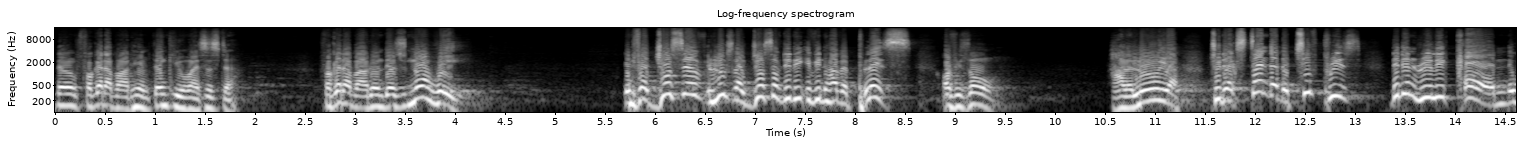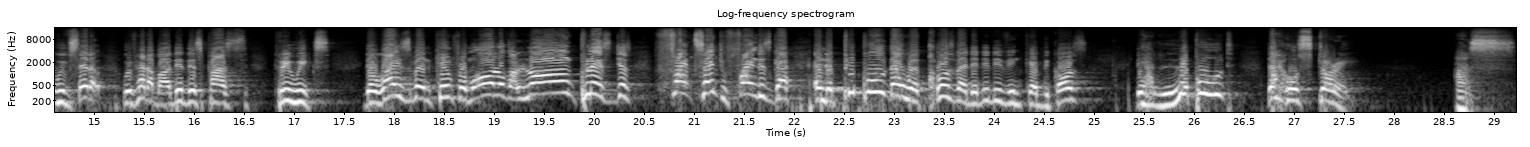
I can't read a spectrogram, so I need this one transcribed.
don't forget about him. Thank you, my sister. Forget about him. There's no way in fact, Joseph, looks like Joseph didn't even have a place of his own. Hallelujah. To the extent that the chief priest didn't really care, and we've said we've heard about it this past three weeks. The wise men came from all over, long place, just find, trying to find this guy. And the people that were close by, they didn't even care because they had labeled that whole story as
